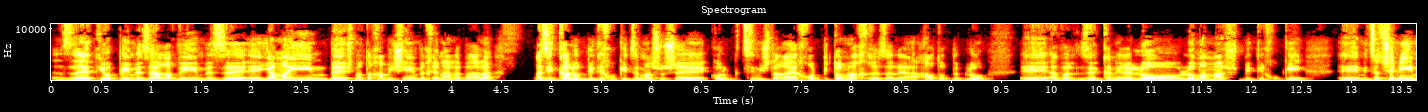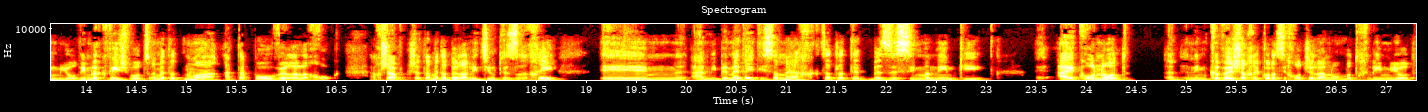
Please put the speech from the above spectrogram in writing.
זה אתיופים וזה ערבים וזה אה, ימאים בשנות החמישים וכן הלאה והלאה אז התקהלות בלתי חוקית זה משהו שכל קצין משטרה יכול פתאום להכריז עליה out of the blue, אה, אבל זה כנראה לא, לא ממש בלתי חוקי. אה, מצד שני, אם יורדים לכביש ועוצרים את התנועה, אתה פה עובר על החוק. עכשיו, כשאתה מדבר על אי ציות אזרחי, אה, אני באמת הייתי שמח קצת לתת בזה סימנים, כי העקרונות, אני מקווה שאחרי כל השיחות שלנו מתחילים להיות,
